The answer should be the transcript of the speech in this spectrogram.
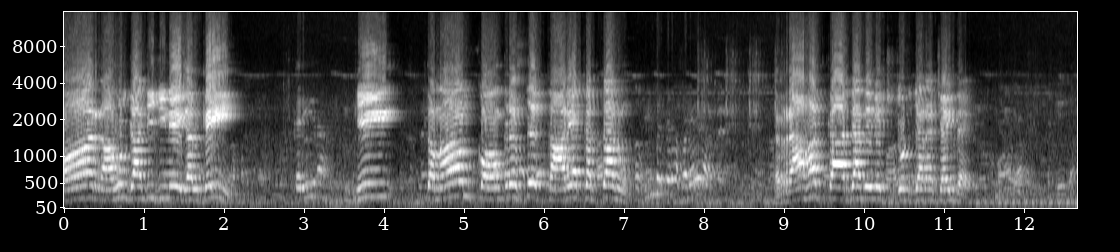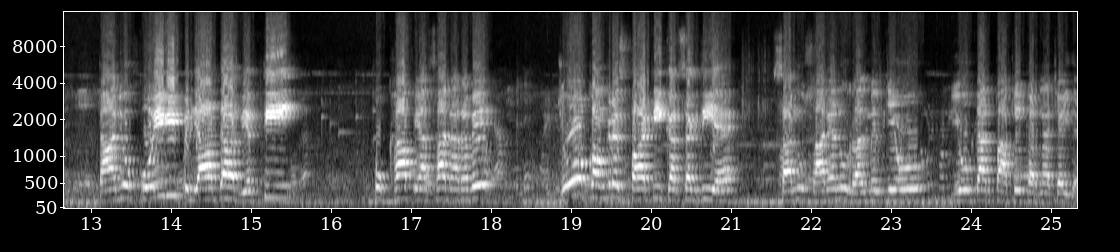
ਔਰ ਰਾਹੁਲ ਗਾਂਧੀ ਜੀ ਨੇ ਇਹ ਗੱਲ ਕਹੀ ਕਿ तमाम ਕਾਂਗਰਸ ਦੇ ਕਾਰਜਕਰਤਾ ਨੂੰ ਰਾਹਤ ਕਾਰਜਾਂ ਦੇ ਵਿੱਚ ਜੁਟ ਜਾਣਾ ਚਾਹੀਦਾ ਹੈ ਤਾਂ ਜੋ ਕੋਈ ਵੀ ਪੰਜਾਬ ਦਾ ਵਿਅਕਤੀ ਭੁੱਖਾ ਪਿਆਸਾ ਨਾ ਰਵੇ ਜੋ ਕਾਂਗਰਸ ਪਾਰਟੀ ਕਰ ਸਕਦੀ ਹੈ, ਸਾਨੂੰ ਸਾਰਿਆਂ ਨੂੰ ਰਲ ਮਿਲ ਕੇ ਉਹ ਯੋਗਦਾਨ ਪਾ ਕੇ ਕਰਨਾ ਚਾਹੀਦਾ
